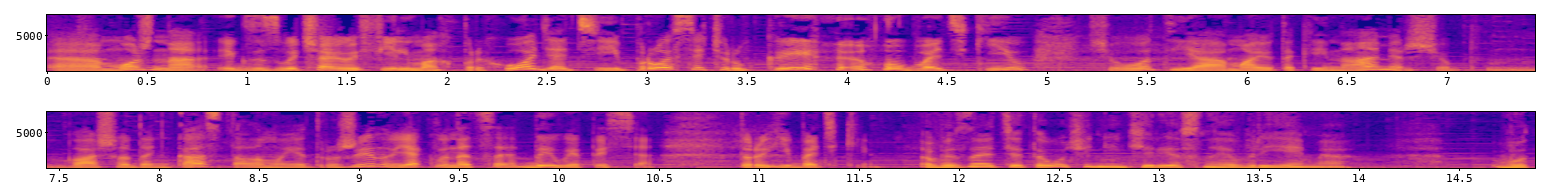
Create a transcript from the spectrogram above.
Е, можна, як зазвичай у фільмах, приходять і просять руки у батьків, що от я маю такий намір, щоб ваша донька стала моєю дружиною. Як ви на це дивитеся, дорогі батьки? Ви знаєте, це дуже інтересне время вот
